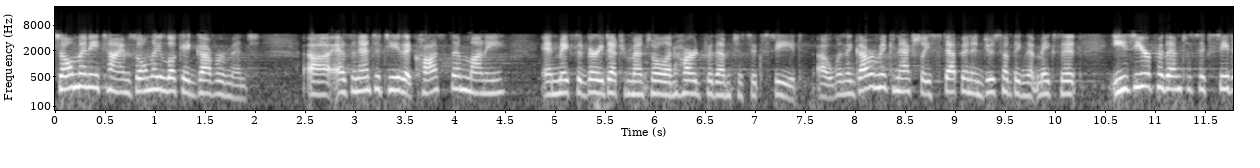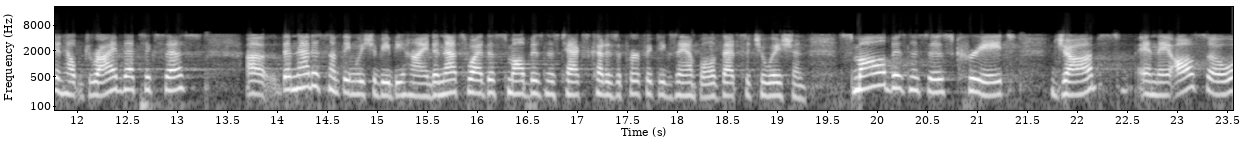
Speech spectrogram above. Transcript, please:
so many times only look at government uh, as an entity that costs them money and makes it very detrimental and hard for them to succeed. Uh, when the government can actually step in and do something that makes it easier for them to succeed and help drive that success, uh, then that is something we should be behind, and that's why the small business tax cut is a perfect example of that situation. Small businesses create jobs, and they also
